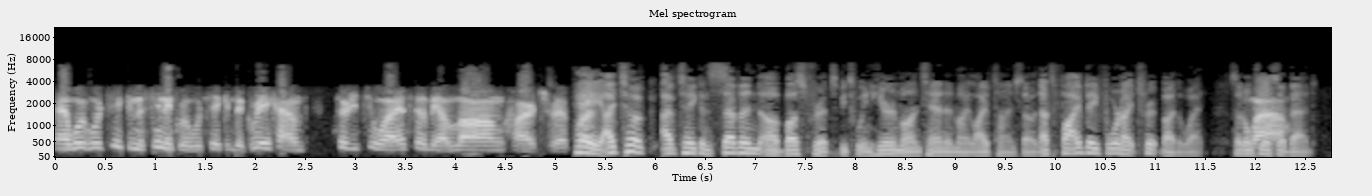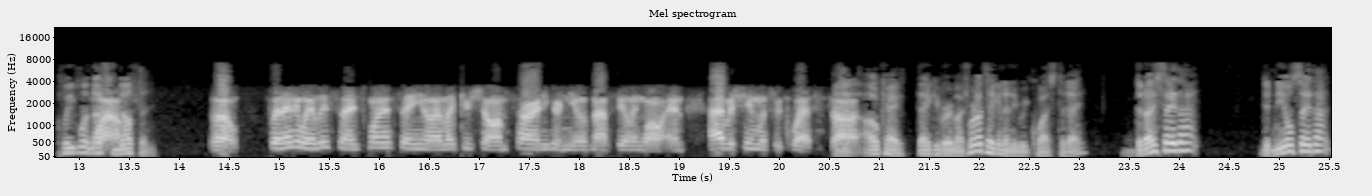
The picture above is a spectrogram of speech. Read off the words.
And we're, we're taking the scenic route. We're taking the Greyhound 32 hour. It's going to be a long, hard trip. Hey, I took, I've taken seven, uh, bus trips between here and Montana in my lifetime, so that's five day, four night trip, by the way. So don't feel so bad. Cleveland, that's Wow. nothing. Well, but anyway, listen, I just want to say, you know, I like your show. I'm sorry to hear Neil's not feeling well, and I have a shameless request. Uh, Uh, okay, thank you very much. We're not taking any requests today. Did I say that? Did Neil say that?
